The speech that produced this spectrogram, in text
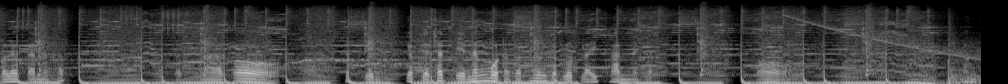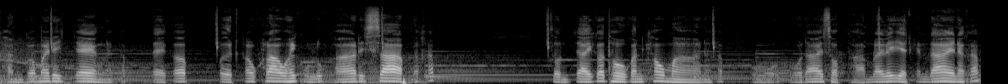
ก็แล้วกันนะครับราคาก็ชัดเจนเกือบจะชัดเจนทั้งหมดนะครับเนื่องจากรถหลายคันนะครับก็บางคันก็ไม่ได้แจ้งนะครับ แต่ก็เปิดคร่าวๆให้คุณลูกค้าได้ทราบนะครับ สนใจก็โทรกันเข้ามานะครับโทรโทรได้สอบถามรายละเอียดกันได้นะครับ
